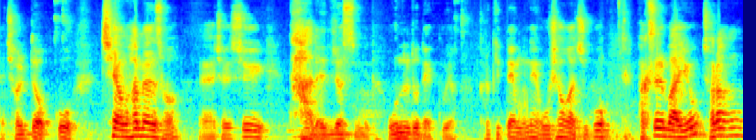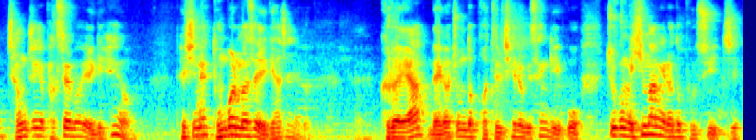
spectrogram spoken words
예, 절대 없고 체험하면서 예, 저희 수익 다 내드렸습니다. 오늘도 냈고요. 그렇기 때문에 오셔가지고 박셀바이오 저랑 장중에 박셀바이오 얘기해요. 대신에 돈 벌면서 얘기하자 이거. 그래야 내가 좀 더 버틸 체력이 생기고 조금의 희망이라도 볼 수 있지.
